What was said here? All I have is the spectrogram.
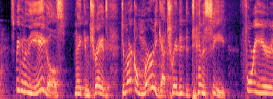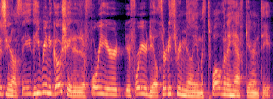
it! Speaking of the Eagles making trades, DeMarco Murray got traded to Tennessee. Four years, you know, he renegotiated it a four year a four year deal, thirty three million with twelve and a half guaranteed.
